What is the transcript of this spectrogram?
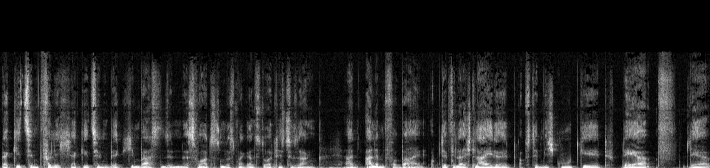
da geht es ihm völlig, da geht es ihm wirklich im wahrsten Sinne des Wortes, um das mal ganz deutlich zu sagen, an allem vorbei. Ob der vielleicht leidet, ob es dem nicht gut geht, der, der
